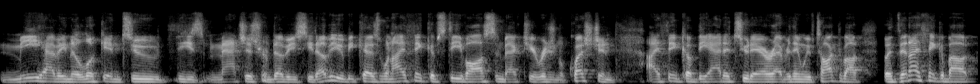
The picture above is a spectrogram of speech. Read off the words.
me having to look into these matches from WCW because when I think of Steve Austin, back to your original question, I think of the Attitude Era, everything we've talked about, but then I think about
